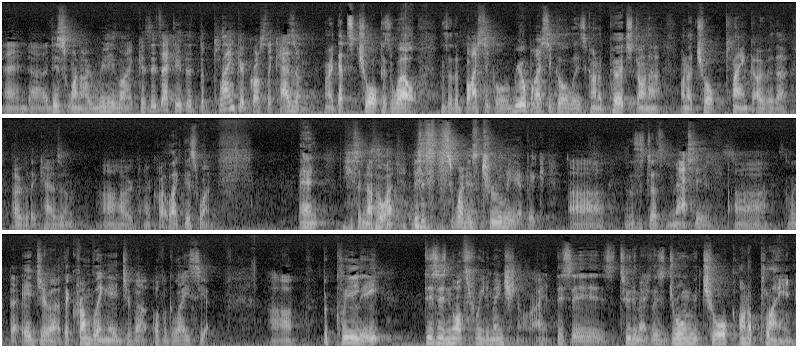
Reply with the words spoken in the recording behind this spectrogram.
and uh, this one I really like because it's actually the, the, plank across the chasm, right? That's chalk as well. And so the bicycle, real bicycle, is kind of perched on a, on a chalk plank over the, over the chasm. Uh, I, I, quite like this one. And here's another one. This, this one is truly epic. Uh, this is just massive, uh, like the edge of a, the crumbling edge of a, of a glacier. But clearly, this is not three dimensional, right? This is two dimensional. This is drawn with chalk on a plane.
